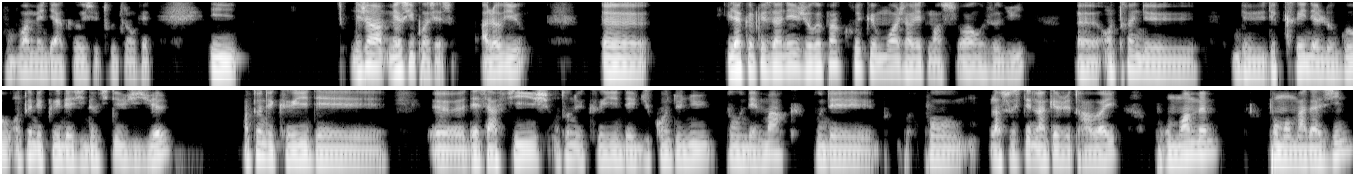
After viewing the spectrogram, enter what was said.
pour pouvoir m'aider à créer ce truc-là, en fait. Et, déjà, merci, princesse. I love you. Euh, il y a quelques années, j'aurais pas cru que moi, j'allais m'asseoir aujourd'hui, euh, en train de, de, de créer des logos, en train de créer des identités visuelles, en train de créer des, euh, des affiches, en train de créer des, du contenu pour des marques, pour des, pour la société dans laquelle je travaille, pour moi-même, pour mon magazine.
